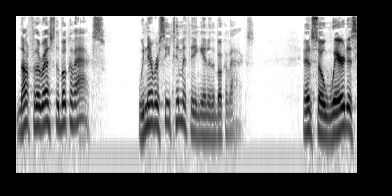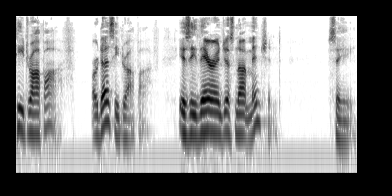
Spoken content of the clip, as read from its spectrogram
Not for the rest of the book of Acts. We never see Timothy again in the book of Acts. And so, where does he drop off? Or does he drop off? Is he there and just not mentioned? See,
